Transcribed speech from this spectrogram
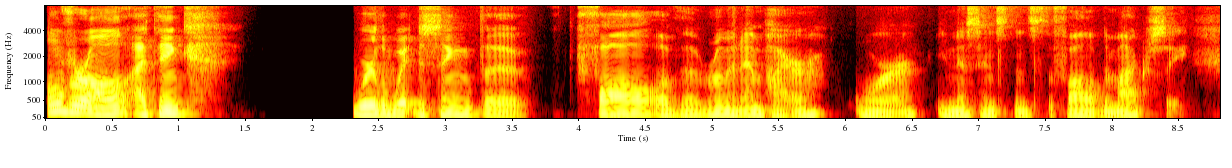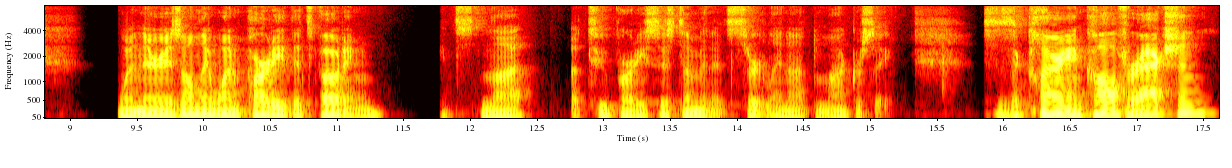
Overall, I think we're witnessing the fall of the Roman Empire, or in this instance, the fall of democracy. When there is only one party that's voting, it's not a two party system, and it's certainly not democracy. This is a clarion call for action.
